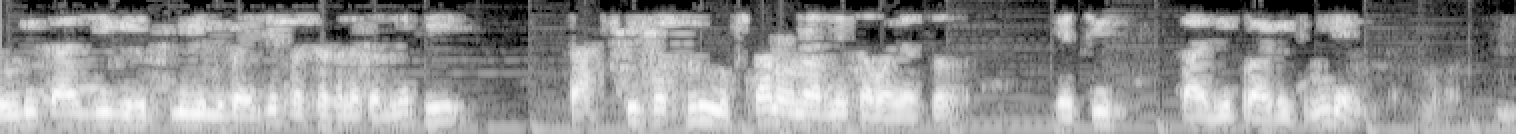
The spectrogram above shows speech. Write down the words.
अं, तेवढी काळजी घेतली गेली पाहिजे प्रशासनाकडनं की जास्तीपासून नुकसान होणार नाही समाजाचं याची काळजी प्रायोरिटीने घ्यायची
